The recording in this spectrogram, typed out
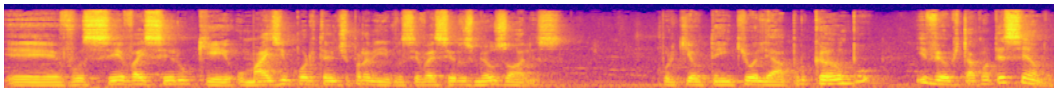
É, você vai ser o que? O mais importante para mim, você vai ser os meus olhos. Porque eu tenho que olhar para o campo e ver o que está acontecendo.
